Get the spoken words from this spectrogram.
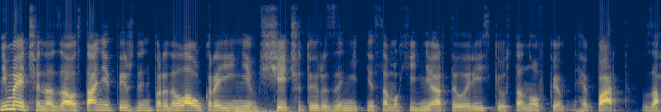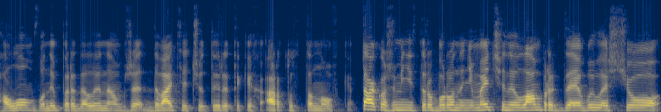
Німеччина за останній тиждень передала Україні ще 4 зенітні самохідні артилерійські установки Гепард. Загалом вони передали нам вже 24 таких арт-установки. Також міністр оборони Німеччини Ламбрехт заявила, що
